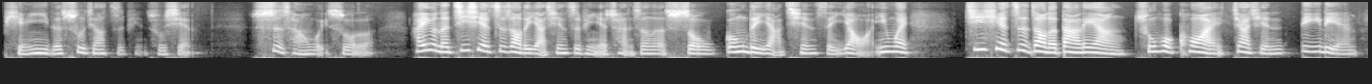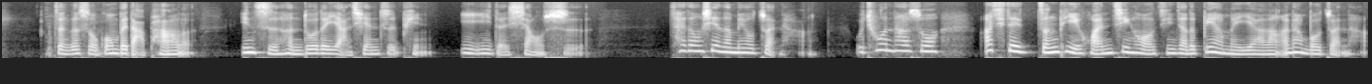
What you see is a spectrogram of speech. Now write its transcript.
便宜的塑胶制品出现，市场萎缩了。还有呢，机械制造的牙签制品也产生了手工的牙签，谁要啊？因为机械制造的大量出货快，价钱低廉，整个手工被打趴了，因此很多的牙签制品一一的消失。蔡东宪呢，没有转行。我就问他说：“而且这整体环境吼，今讲的变美呀，然后他无转行。”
